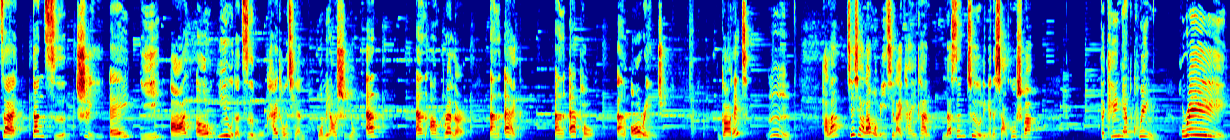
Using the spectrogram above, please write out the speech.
在单词是以 a、e、i、o、u 的字母开头前，我们要使用 an。An umbrella, an egg, an apple, an orange. Got it? 嗯，好啦，接下来我们一起来看一看 Lesson Two 里面的小故事吧。The King and Queen, hooray!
